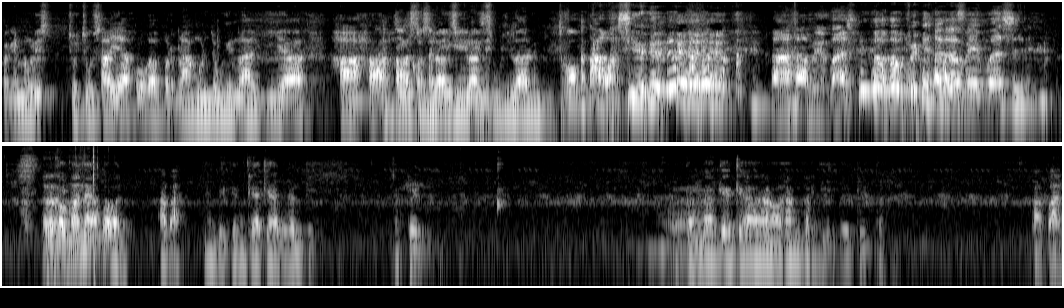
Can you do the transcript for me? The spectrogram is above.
pengen nulis cucu saya kok gak pernah ngunjungin lagi ya hahaha sembilan sembilan sembilan Kok ketawa sih? ah, bebas. bebas bebas Lu ke mana apa Wan? Apa? yang bikin kira-kira berhenti nge-tweet atau enggak kira-kira orang-orang pergi ke Twitter Kapan?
